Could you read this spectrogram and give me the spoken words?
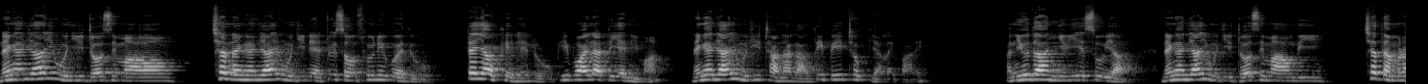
နိုင်ငံသားရေးဝန်ကြီးဒေါ်စင်မအောင်ချက်နိုင်ငံသားရေးဝန်ကြီးနဲ့တွေ့ဆုံဆွေးနွေးပွဲသို့တက်ရောက်ခဲ့တယ်လို့ဖေဖော်ဝါရီလ၁ရက်နေ့မှာနိုင်ငံသားရေးဝန်ကြီးဌာနကအသိပေးထုတ်ပြန်လိုက်ပါတယ်အမျိုးသားညီရေးအစိုးရနိုင်ငံသားရေးဝန်ကြီးဒေါ်စင်မအောင်သည်ချက်သမ္မတ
